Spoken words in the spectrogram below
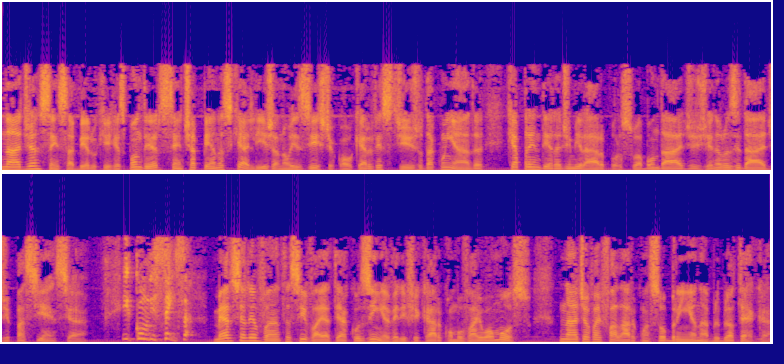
Nádia, sem saber o que responder, sente apenas que ali já não existe qualquer vestígio da cunhada que aprendera a admirar por sua bondade, generosidade e paciência. E com licença, Mércia levanta-se e vai até a cozinha verificar como vai o almoço. Nádia vai falar com a sobrinha na biblioteca.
